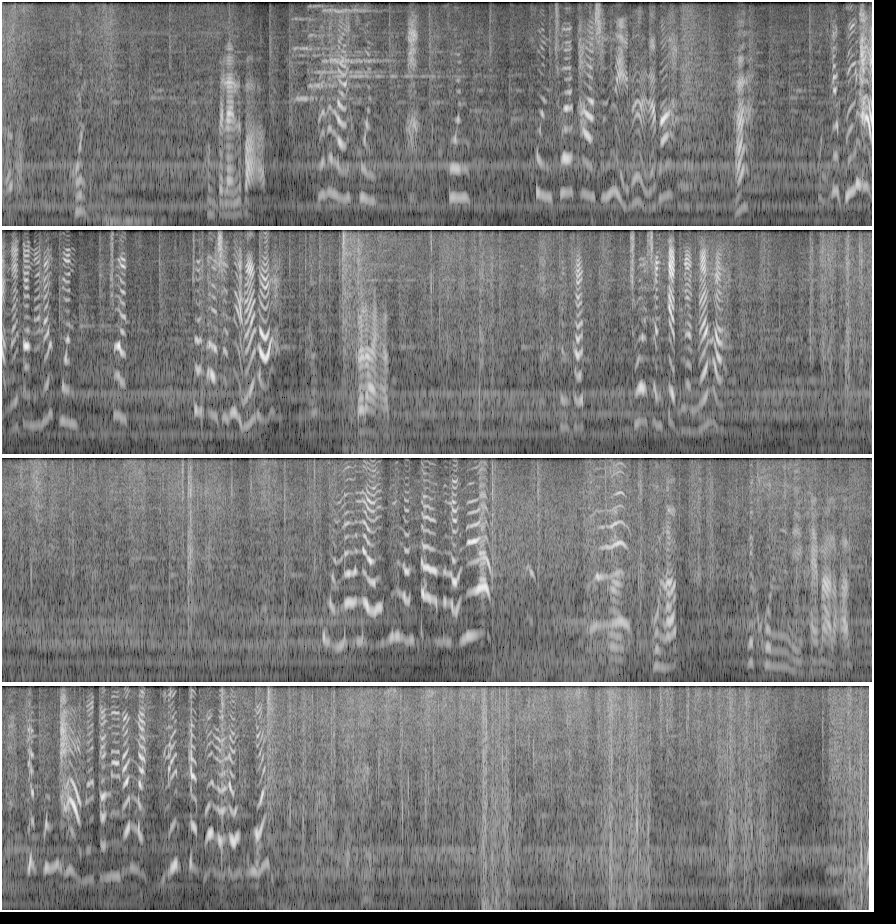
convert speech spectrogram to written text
เป็นไรหรือเปล่าครับไม่เป็นไรคุณ คุณ คุณช่วยพาฉันหนีไปหน่อยได้ปะฮะ อย่าเพิ่งถามในตอนนี้นะคุณ ช่วย ช่วยพาฉันหนีด้วยนะ ก็ได้ครับ คุณคะช่วยฉันเก็บเงินด้วยค่ะ คุณเร็วๆ พวกนั้นตามมาแล้วเนี่ย เออคุณครับ นี่คุณหนีใครมาเหรอครับ อย่าเพิ่งถามเลยตอนนี้ได้ไหมรีบเก็บเงินเร็วๆคุณ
